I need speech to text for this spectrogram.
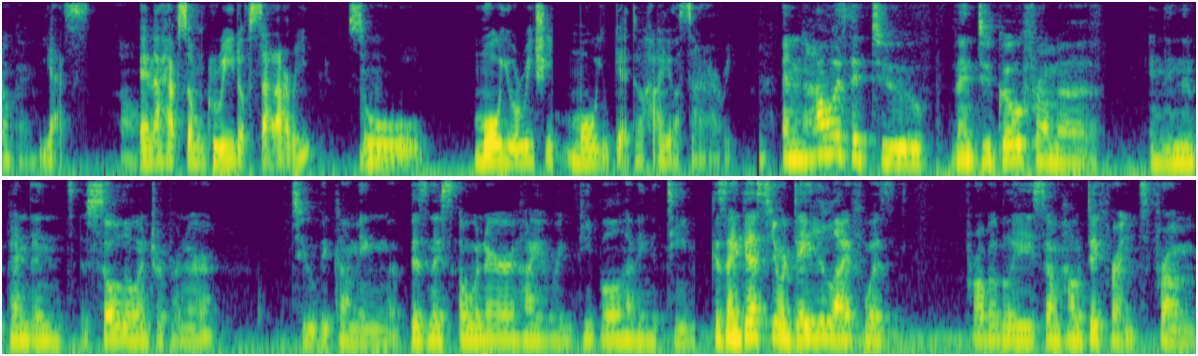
Okay. Yes. Oh. And I have some grid of salary. So mm-hmm. more you reach, more you get a higher salary. And how is it to then to go from a an independent a solo entrepreneur to becoming a business owner, hiring people, having a team? Because I guess your daily life was probably somehow different from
